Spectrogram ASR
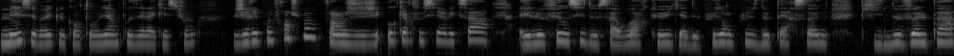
Mais c'est vrai que quand on vient me poser la question, j'y réponds franchement. Enfin, j'ai aucun souci avec ça. Et le fait aussi de savoir qu'il y a de plus en plus de personnes qui ne veulent pas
